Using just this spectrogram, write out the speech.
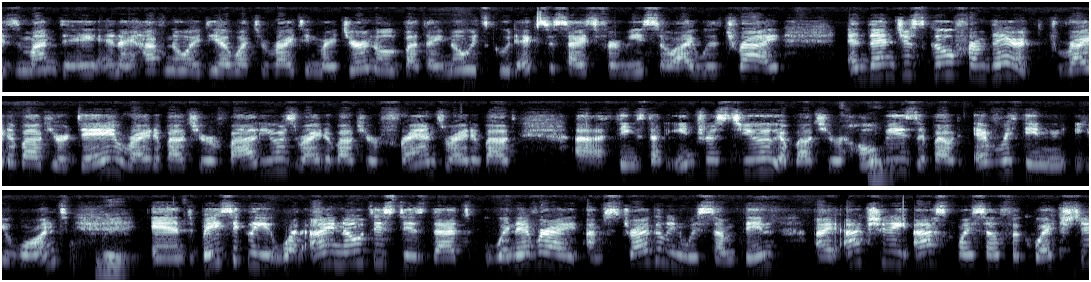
is Monday and I have no idea what to write in my journal, but I know it's good exercise for me. So I will try and then just go from there. Write about your day, write about your values, write about your friends, write about uh, things that interest you, about your hobbies, oh. about everything you want. And basically, what I noticed is that whenever I, I'm struggling with something, I actually ask myself a question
